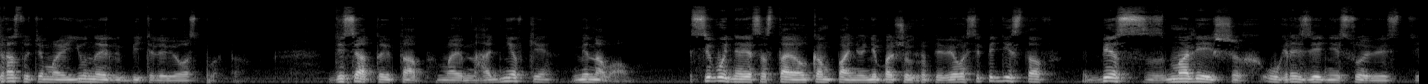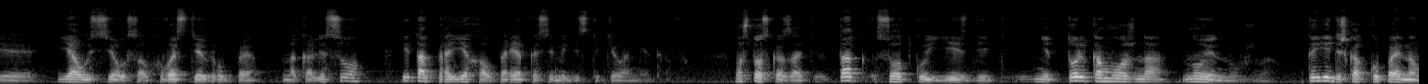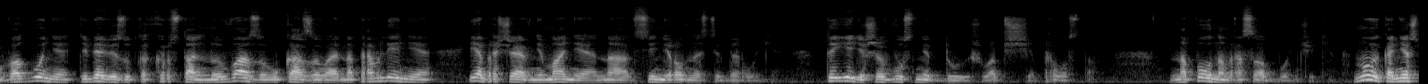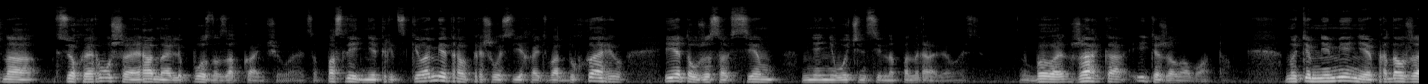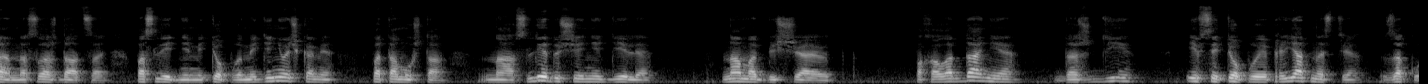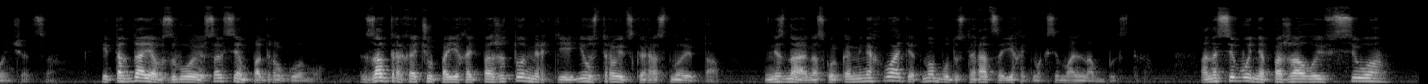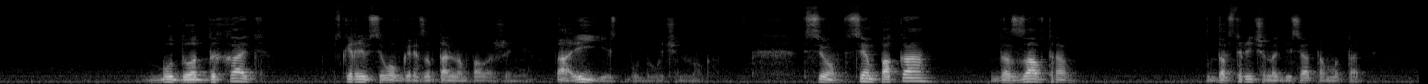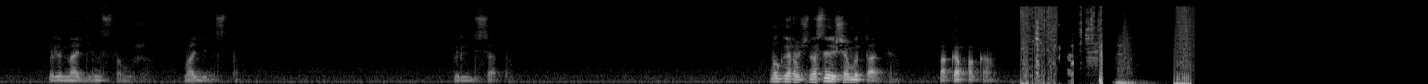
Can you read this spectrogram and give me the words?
Здравствуйте, мои юные любители велоспорта. Десятый этап моей многодневки миновал. Сегодня я составил компанию небольшой группе велосипедистов. Без малейших угрызений совести я уселся в хвосте группы на колесо и так проехал порядка 70 километров. Ну что сказать, так сотку ездить не только можно, но и нужно. Ты едешь как в купейном вагоне, тебя везут как хрустальную вазу, указывая направление и обращая внимание на все неровности дороги. Ты едешь и в ус не дуешь вообще просто. На полном расслабончике. Ну и, конечно, все хорошее рано или поздно заканчивается. Последние 30 километров пришлось ехать в Аддухарию, и это уже совсем мне не очень сильно понравилось. Было жарко и тяжеловато но тем не менее продолжаем наслаждаться последними теплыми денечками, потому что на следующей неделе нам обещают похолодание, дожди и все теплые приятности закончатся. И тогда я взвою совсем по-другому. Завтра хочу поехать по Житомирке и устроить скоростной этап. Не знаю, насколько меня хватит, но буду стараться ехать максимально быстро. А на сегодня, пожалуй, все буду отдыхать, скорее всего, в горизонтальном положении. А, и есть буду очень много. Все, всем пока, до завтра, до встречи на десятом этапе. Или на одиннадцатом уже, на одиннадцатом. Или десятом. Ну, короче, на следующем этапе. Пока-пока.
